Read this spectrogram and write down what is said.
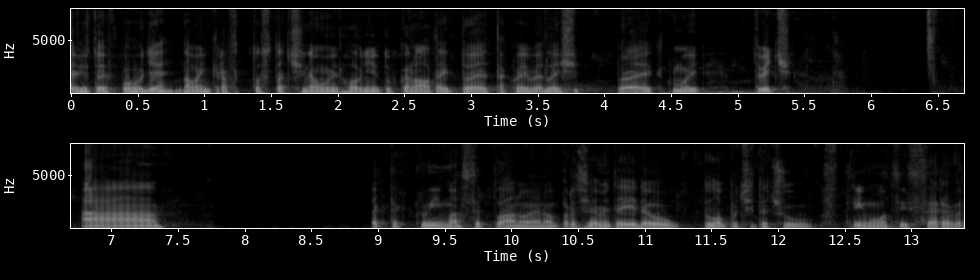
takže to je v pohodě. Na Minecraft to stačí na můj hlavní YouTube kanál, tady to je takový vedlejší projekt můj, Twitch. A tak tak klíma se plánuje, no, protože mi tady jedou plno počítačů, streamovací server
